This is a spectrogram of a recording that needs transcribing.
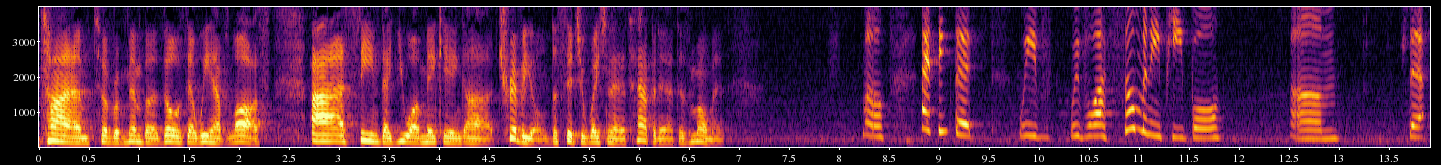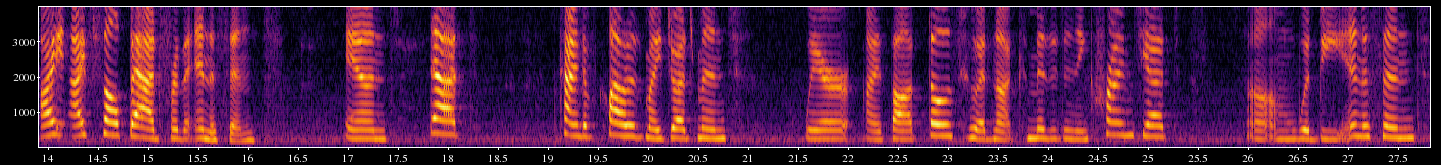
time to remember those that we have lost, I seem that you are making uh, trivial the situation that is happening at this moment. Well, I think that we've we've lost so many people um, that I I felt bad for the innocents, and that kind of clouded my judgment. Where I thought those who had not committed any crimes yet um, would be innocent,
